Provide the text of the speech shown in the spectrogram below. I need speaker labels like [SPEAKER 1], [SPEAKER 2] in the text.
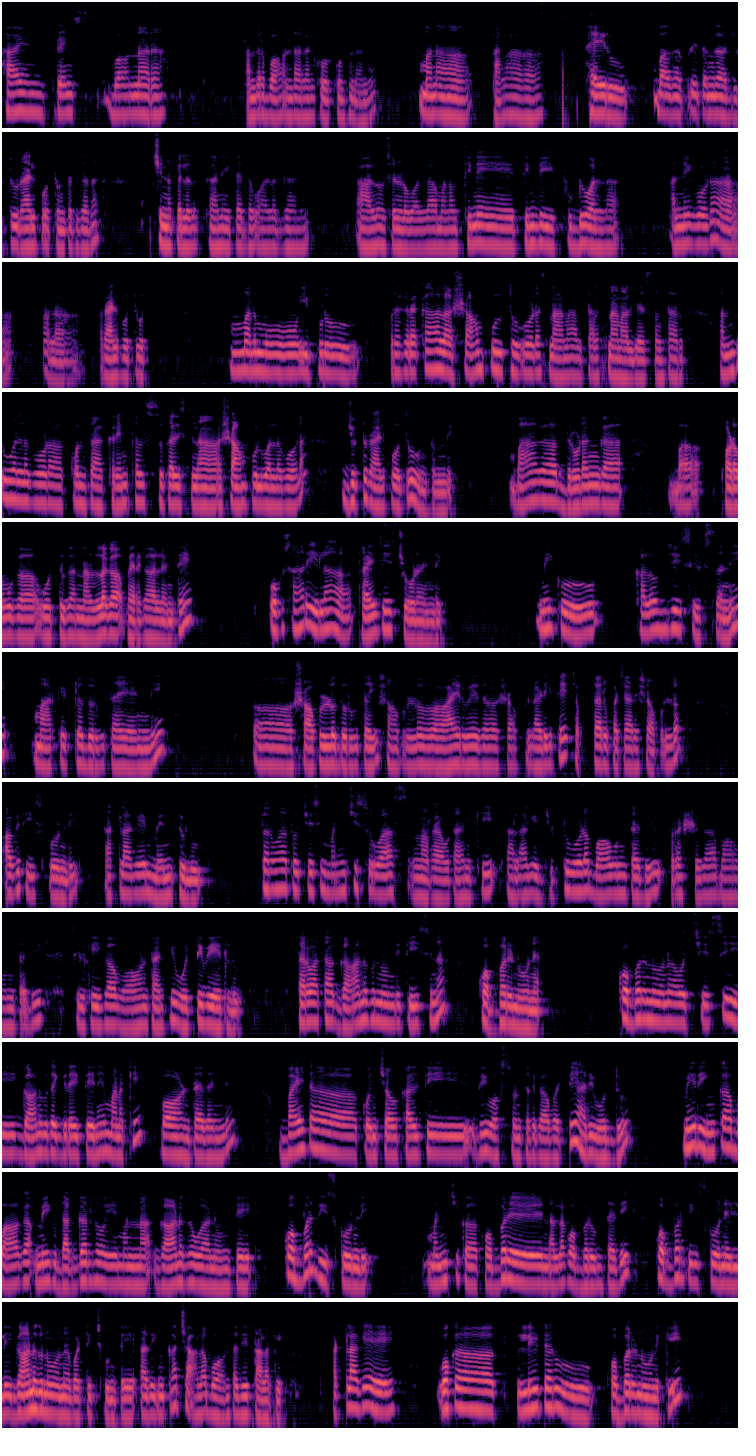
[SPEAKER 1] Hi and friends బాగున్నారా? అందరు బాగుండాలని కోరుకుంటున్నాను. మన తల హెయిర్ బాగా విపరీతంగా జుట్టు రాలిపోతుంటుంది కదా. చిన్నపిల్లలకు కానీ పెద్దవాళ్ళకి కానీ ఆలోచనల వల్ల మనం తినే తిండి ఫుడ్ వల్ల అన్నీ కూడా అలా రాలిపోతూ మనము ఇప్పుడు రకరకాల షాంపూలతో కూడా స్నానాలు తల స్నానాలు చేస్తుంటారు. అందువల్ల కూడా కొంత కెమికల్స్ కలిసిన షాంపూల వల్ల కూడా జుట్టు రాలిపోతూ ఉంటుంది. బాగా దృఢంగా బా పొడవుగా ఒత్తుగా నల్లగా పెరగాలంటే ఒకసారి ఇలా ట్రై చేసి చూడండి. మీకు కలోంజీ సీడ్స్ అని మార్కెట్లో దొరుకుతాయండి. షాపుల్లో దొరుకుతాయి. షాపుల్లో ఆయుర్వేద షాపుల్లో అడిగితే చెప్తారు పచారీ షాపుల్లో. అవి తీసుకోండి. అట్లాగే మెంతులు. తర్వాత వచ్చేసి మంచి సువాసన రావడానికి అలాగే జుట్టు కూడా బాగుంటుంది. ఫ్రెష్గా బాగుంటుంది. సిల్కీగా బాగుండటానికి వట్టి వేర్లు. తర్వాత గానుగ నుండి తీసిన కొబ్బరి నూనె. కొబ్బరి నూనె వచ్చేసి గానుగ దగ్గర అయితేనే మనకి బాగుంటుందండి. బయట కొంచెం కల్తీది వస్తుంటుంది కాబట్టి అది వద్దు. మీరు ఇంకా బాగా మీకు దగ్గరలో ఏమన్నా గానుగ కానీ ఉంటే కొబ్బరి తీసుకోండి. మంచిగా కొబ్బరి నల్ల కొబ్బరి ఉంటుంది. కొబ్బరి తీసుకొని వెళ్ళి గానుగ నూనె పట్టించుకుంటే అది ఇంకా చాలా బాగుంటుంది తలకి. అట్లాగే ఒక లీటరు కొబ్బరి నూనెకి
